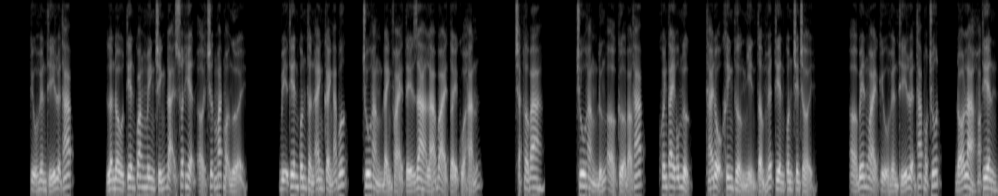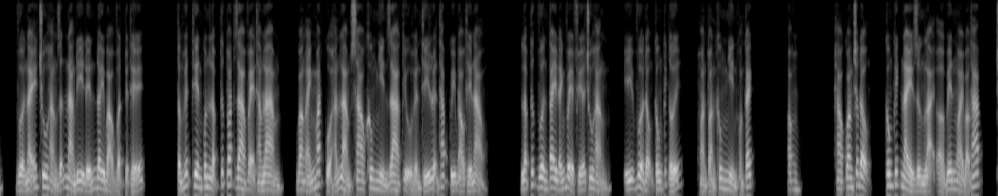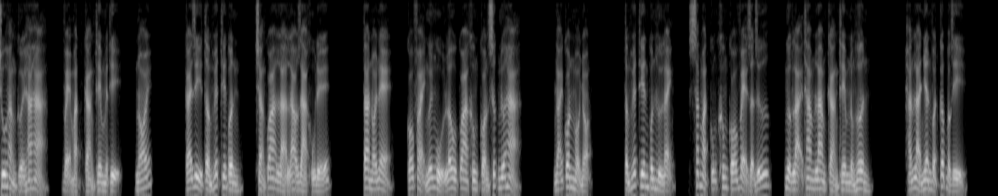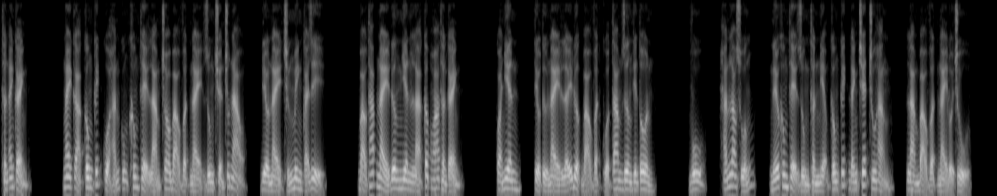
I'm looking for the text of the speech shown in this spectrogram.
Cựu huyền thí luyện tháp. Lần đầu tiên quang minh chính đại xuất hiện ở trước mắt mọi người. Bị thiên quân thần anh cảnh áp bức, chu hằng đành phải tế ra lá bài tẩy của hắn. Chặt thứ ba. Chu hằng đứng ở cửa bảo tháp, khoanh tay ôm ngực, thái độ khinh thường nhìn tầm huyết tiên quân trên trời. Ở bên ngoài cựu huyền thí luyện tháp một chút, đó là hoa tiên, vừa nãy chu hằng dẫn nàng đi đến đây bảo vật tuyệt thế. Tầm huyết thiên quân lập tức toát ra vẻ tham lam, bằng ánh mắt của hắn làm sao không nhìn ra cựu huyền thí luyện tháp quý báu thế nào lập tức vươn tay đánh về phía chu hằng, ý vừa động công kích tới, hoàn toàn không nhìn khoảng cách. Ông hào quang chất động, công kích này dừng lại ở bên ngoài bảo tháp, chu hằng cười ha hả, vẻ mặt càng thêm miệt thị, nói, cái gì tầm huyết thiên quân, chẳng qua là lao già khú đế. Ta nói nè, có phải ngươi ngủ lâu qua không còn sức nữa hả? Ngãi con mỏ nhọn. Tầm huyết thiên quân hừ lạnh, sắc mặt cũng không có vẻ giận dữ, ngược lại tham lam càng thêm nồng hơn. Hắn là nhân vật cấp bậc gì? Thần anh cảnh. Ngay cả công kích của hắn cũng không thể làm cho bảo vật này dung chuyển chút nào, điều này chứng minh cái gì? Bảo tháp này đương nhiên là cấp hóa thần cảnh quả nhiên, tiểu tử này lấy được bảo vật của tam dương thiên tôn. Vụ, hắn lao xuống, nếu không thể dùng thần niệm công kích đánh chết chu hằng, làm bảo vật này đội chủ.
